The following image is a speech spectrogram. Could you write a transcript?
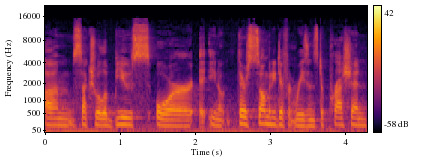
um, sexual abuse, or, you know, there's so many different reasons, depression.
